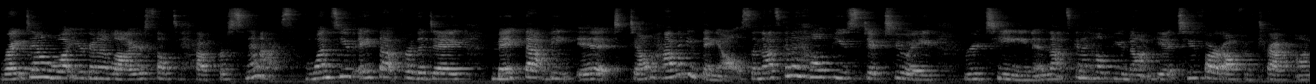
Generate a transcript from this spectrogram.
Write down what you're going to allow yourself to have for snacks. Once you've ate that for the day, make that be it. Don't have anything else. And that's going to help you stick to a routine. And that's going to help you not get too far off of track on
